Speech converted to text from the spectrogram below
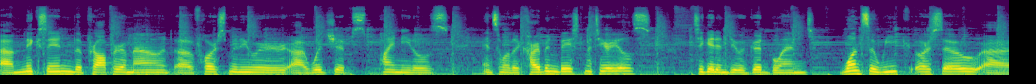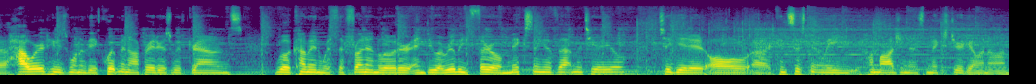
uh, mix in the proper amount of horse manure, uh, wood chips, pine needles, and some other carbon-based materials to get into a good blend. Once a week or so, uh, Howard, who's one of the equipment operators with Grounds, will come in with the front end loader and do a really thorough mixing of that material to get it all uh, consistently homogeneous mixture going on.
